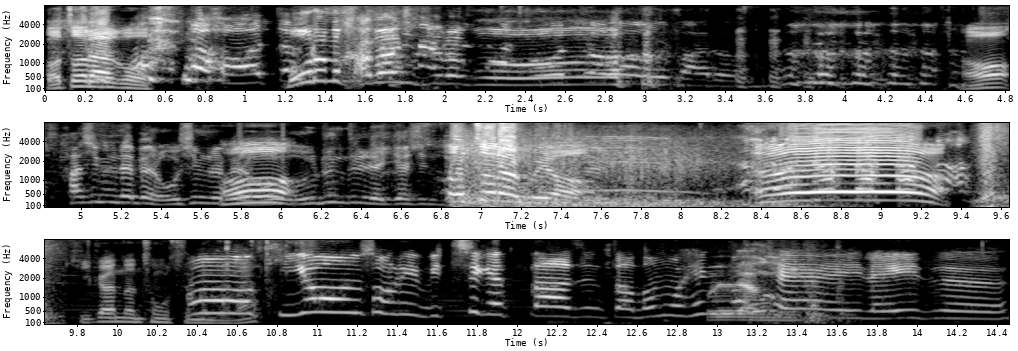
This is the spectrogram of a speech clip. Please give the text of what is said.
어쩌라고? 모르면 가만히 있으라고. 어쩌고 바로. 어 40레벨, 50레벨 어. 어른들 얘기하신다. 어쩌라고요? 어! 기관단 총 어. 귀여운 소리 미치겠다. 진짜 너무 행복해, 이 레이드.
